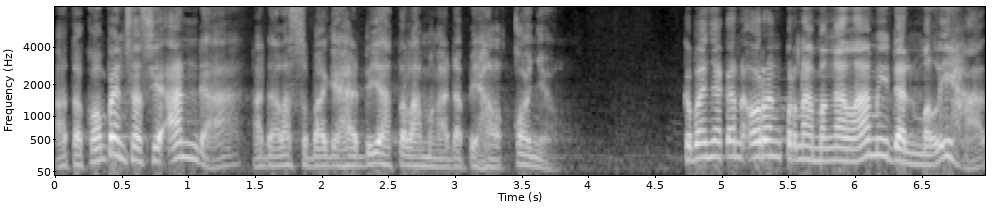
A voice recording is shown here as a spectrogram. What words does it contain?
Atau kompensasi Anda adalah sebagai hadiah telah menghadapi hal konyol. Kebanyakan orang pernah mengalami dan melihat,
